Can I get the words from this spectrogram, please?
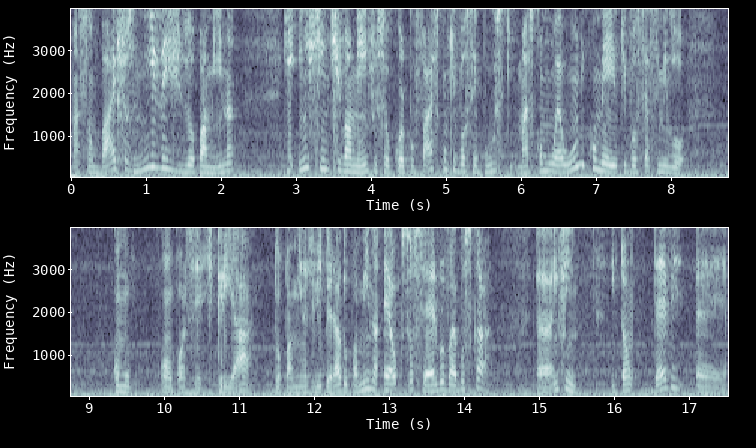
mas são baixos níveis de dopamina que instintivamente o seu corpo faz com que você busque, mas como é o único meio que você assimilou, como como pode dizer, de criar dopamina, de liberar dopamina, é o que seu cérebro vai buscar. Uh, enfim, então deve é,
